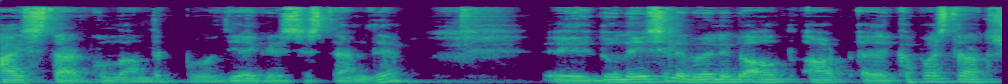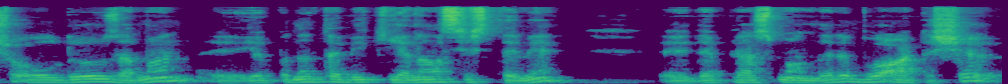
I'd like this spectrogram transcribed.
High Star kullandık bu Diagre sistemde. E, dolayısıyla böyle bir alt, art, e, kapasite artışı olduğu zaman e, yapının tabii ki yanal sistemi, e, deplasmanları bu artışı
